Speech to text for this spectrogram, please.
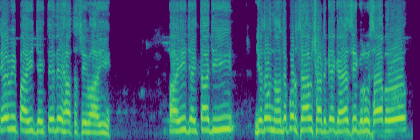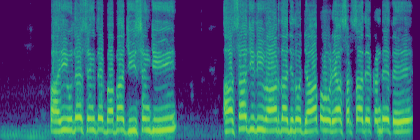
ਇਹ ਵੀ ਭਾਈ ਜੈਤੇ ਦੇ ਹੱਥ ਸੇਵਾ ਆਈ। ਭਾਈ ਜੈਤਾ ਜੀ ਜਦੋਂ ਆਨੰਦਪੁਰ ਸਾਹਿਬ ਛੱਡ ਕੇ ਗਏ ਸੀ ਗੁਰੂ ਸਾਹਿਬ, ਭਾਈ ਉਦੈ ਸਿੰਘ ਤੇ ਬਾਬਾ ਜੀਤ ਸਿੰਘ ਜੀ, ਆਸਾ ਜੀ ਦੀ ਵਾਰ ਦਾ ਜਦੋਂ ਜਾਪ ਹੋ ਰਿਹਾ ਸਰਸਾ ਦੇ ਕੰਢੇ ਤੇ,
